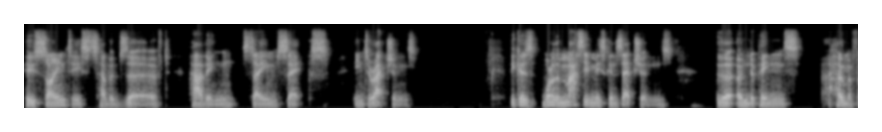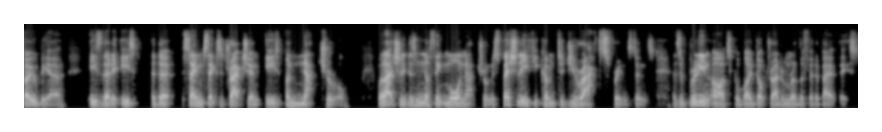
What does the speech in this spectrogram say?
whose scientists have observed having same sex interactions. Because one of the massive misconceptions that underpins homophobia is that it is that same-sex attraction is unnatural. Well actually there's nothing more natural especially if you come to giraffes for instance. There's a brilliant article by dr adam rutherford about this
